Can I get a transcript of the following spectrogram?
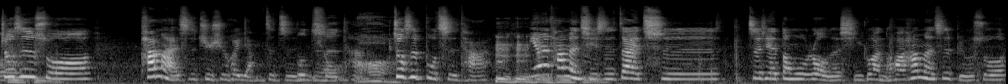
就是说他们还是继续会养这只牛，就是不吃它，因为他们其实在吃这些动物肉的习惯的话，他们是比如说。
